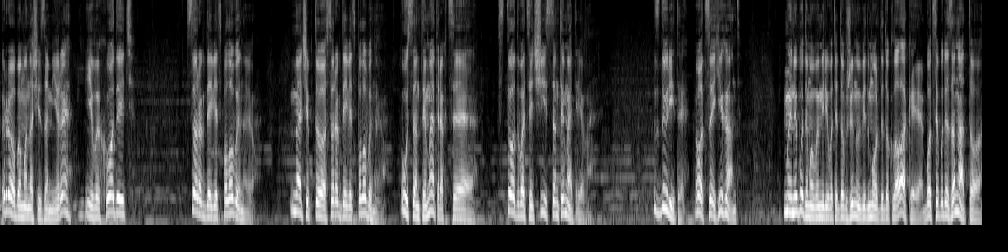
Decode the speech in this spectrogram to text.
Робимо наші заміри і виходить 49,5. Начебто 49,5. У сантиметрах це 126 сантиметрів. Здуріти, оце гігант. Ми не будемо вимірювати довжину від морди до клоаки, бо це буде занадто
